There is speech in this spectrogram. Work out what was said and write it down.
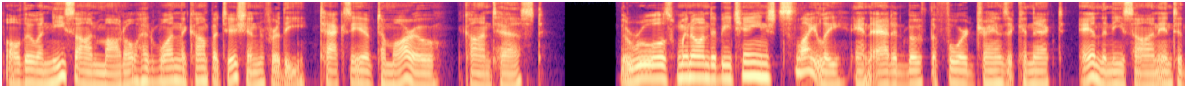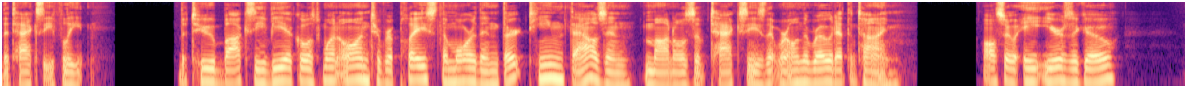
Although a Nissan model had won the competition for the Taxi of Tomorrow contest, the rules went on to be changed slightly and added both the Ford Transit Connect and the Nissan into the taxi fleet. The two boxy vehicles went on to replace the more than 13,000 models of taxis that were on the road at the time. Also, eight years ago,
